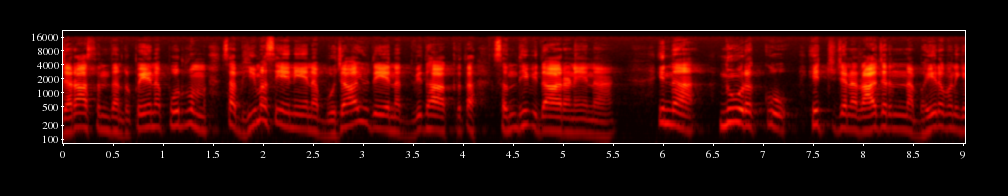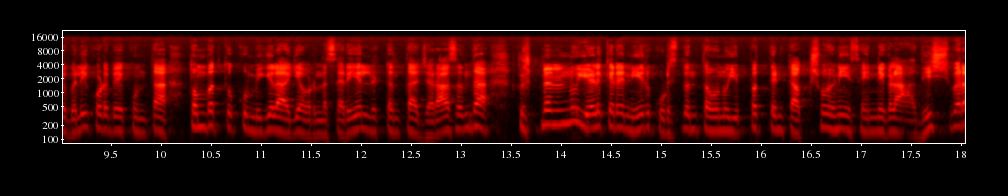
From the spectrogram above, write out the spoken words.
ಜರಾಸಂಧ ನೃಪೇನ ಪೂರ್ವಂ, ಸ ಭೀಮಸೇನೇನ ಭುಜಾಯುಧೇನ ದ್ವಿಧಾ ಕೃತ ಇನ್ನ ಇನ್ನು ನೂರಕ್ಕೂ ಹೆಚ್ಚು ಜನ ರಾಜರನ್ನು ಭೈರವನಿಗೆ ಬಲಿ ಕೊಡಬೇಕು ಅಂತ ತೊಂಬತ್ತಕ್ಕೂ ಮಿಗಿಲಾಗಿ ಅವರನ್ನು ಸೆರೆಯಲ್ಲಿಟ್ಟಂಥ ಜರಾಸಂಧ, ಕೃಷ್ಣನನ್ನು ಏಳಕೆರೆ ನೀರು ಕುಡಿಸಿದಂಥವನು ಇಪ್ಪತ್ತೆಂಟು ಅಕ್ಷೋಹಿಣಿ ಸೈನ್ಯಗಳ ಅಧೀಶ್ವರ.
